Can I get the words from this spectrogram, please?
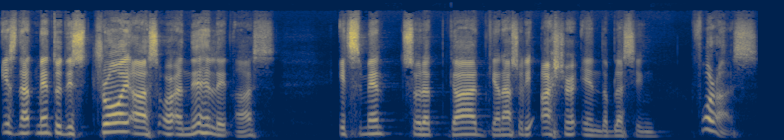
is not meant to destroy us or annihilate us. It's meant so that God can actually usher in the blessing for us.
